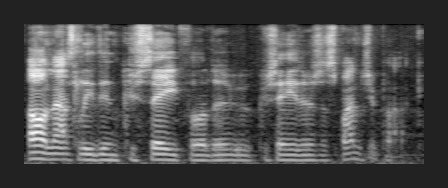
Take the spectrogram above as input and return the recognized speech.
Oh, and that's leading crusade for the Crusaders expansion pack.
